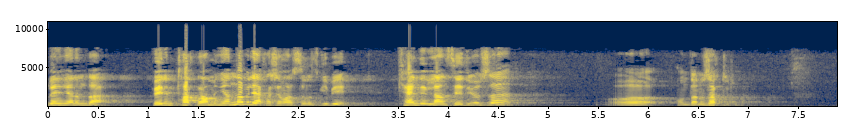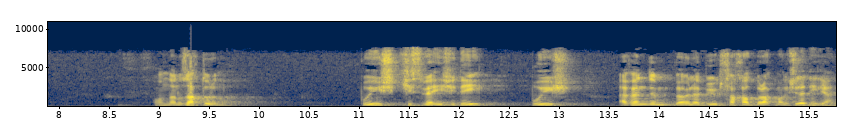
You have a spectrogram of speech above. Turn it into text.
benim yanımda. Benim takvamın yanına bile yaklaşamazsınız gibi kendini lanse ediyorsa o, ondan uzak durun. Ondan uzak durun. Bu iş kisve işi değil. Bu iş efendim böyle büyük sakal bırakmak işi de değil yani.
